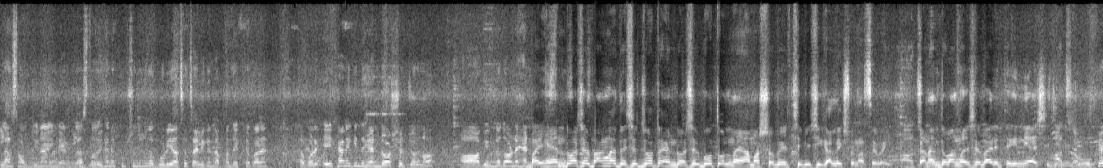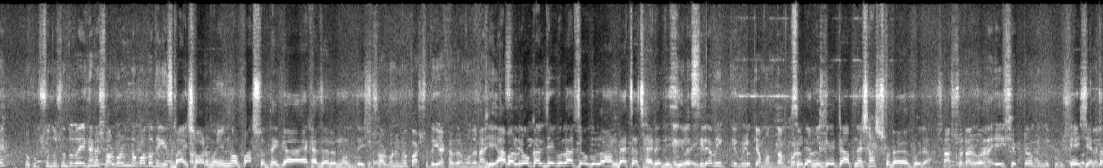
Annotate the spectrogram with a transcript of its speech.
গ্লাস অরিজিনাল ইন্ডিয়ান গ্লাস তো এখানে খুব সুন্দর সুন্দর ঘড়ি আছে চাইলে কিন্তু আপনারা দেখতে পারেন। তারপরে এখানে কিন্তু হ্যান্ড ওয়াশের জন্য বিভিন্ন ধরনের হ্যান্ড ভাই হ্যান্ড ওয়াশের বাংলাদেশের যত হ্যান্ড ওয়াশের বোতল নাই আমার সবে এর চেয়ে বেশি কালেকশন আছে ভাই। আচ্ছা। কারণ আমি তো বাংলাদেশের বাইরে থেকে নিয়ে আসি আচ্ছা ওকে। তো খুব সুন্দর সুন্দর। তো এখানে সর্বনিম্ন কত থেকে ভাই সর্বনিম্ন পাঁচশো থেকে এক হাজারের মধ্যেই সব। সর্বনিম্ন পাঁচশো থেকে এক হাজার মধ্যে না? আবার লোকাল যেগুলো আছে ওগুলো আমি বেচা ছাড়ে দিছি ভাই। সিরামিক এগুলো কেমন দাম পড়ে সিরামিক এটা আপনার সাতশো টাকা করে সাতশো টাকা করে না? এই শেপটাও কিন্তু খুব এই শেপটা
